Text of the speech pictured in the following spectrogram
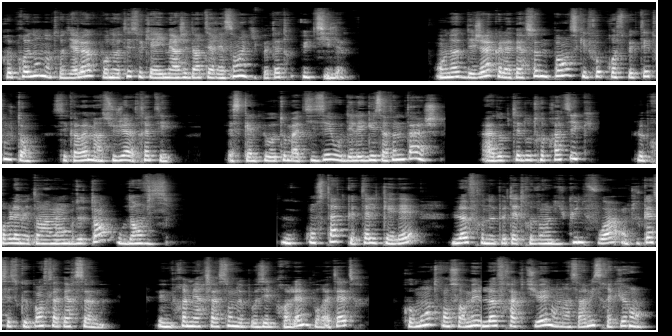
Reprenons notre dialogue pour noter ce qui a émergé d'intéressant et qui peut être utile. On note déjà que la personne pense qu'il faut prospecter tout le temps. C'est quand même un sujet à traiter. Est-ce qu'elle peut automatiser ou déléguer certaines tâches? Adopter d'autres pratiques? Le problème étant un manque de temps ou d'envie? On constate que telle qu'elle est, l'offre ne peut être vendue qu'une fois, en tout cas c'est ce que pense la personne. Une première façon de poser le problème pourrait être comment transformer l'offre actuelle en un service récurrent?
